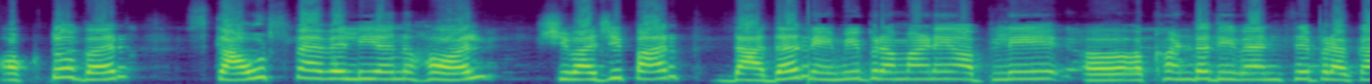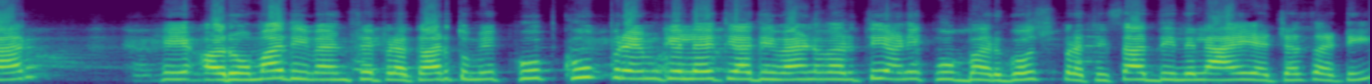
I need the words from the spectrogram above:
October scouts pavilion hall Shivaji park Dadar. नेहमीप्रमाणे आपले अखंड दिव्यांचे प्रकार हे अरोमा दिव्यांचे प्रकार तुम्ही खूप खूप प्रेम केलंय या दिव्यांवरती आणि खूप भरघोस प्रतिसाद दिलेला आहे याच्यासाठी.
